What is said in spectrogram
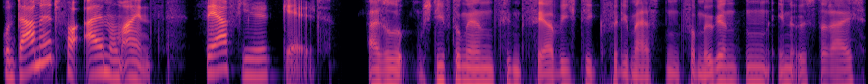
Und damit vor allem um eins, sehr viel Geld. Also Stiftungen sind sehr wichtig für die meisten Vermögenden in Österreich.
